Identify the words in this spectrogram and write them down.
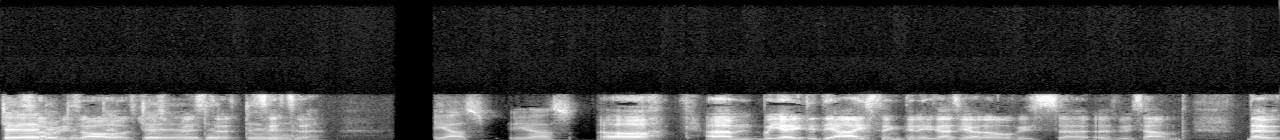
Da, sorry da, Zala's da, just missed a sitter. he has, he has. Oh, um, but yeah, he did the eyes thing, didn't he? As he had all of his uh, of his hand. Now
